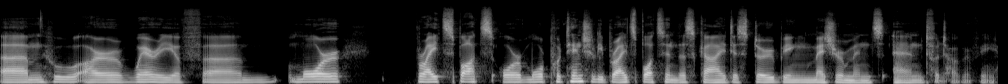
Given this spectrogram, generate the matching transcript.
um, who are wary of um, more bright spots or more potentially bright spots in the sky disturbing measurements and photography.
